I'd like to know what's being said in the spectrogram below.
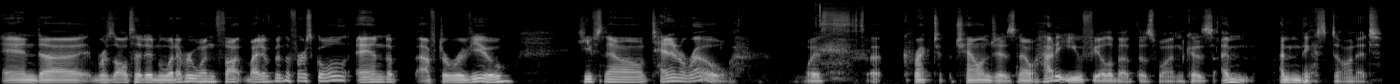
and uh, resulted in what everyone thought might have been the first goal. And uh, after review, Keefe's now 10 in a row with uh, correct challenges. Now, how do you feel about this one? Because I'm I'm mixed on it.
